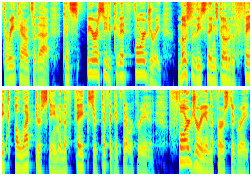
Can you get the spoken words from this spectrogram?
three counts of that. Conspiracy to commit forgery. Most of these things go to the fake elector scheme and the fake certificates that were created. Forgery in the first degree.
